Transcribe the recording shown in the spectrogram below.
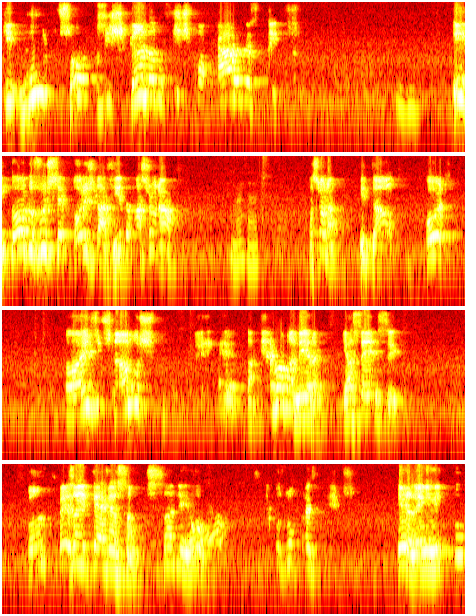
que muitos outros escândalos desfocaram nesse país. Uhum. Em todos os setores da vida nacional. Verdade. Nacional. Então, hoje, nós estamos é, da mesma maneira que a CNC, quando fez a intervenção, saneou ela, temos um presidente eleito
